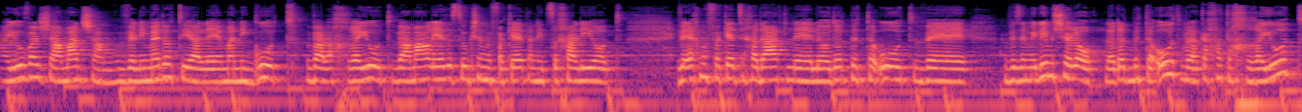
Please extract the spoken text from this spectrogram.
היובל שעמד שם ולימד אותי על אה, מנהיגות ועל אחריות, ואמר לי איזה סוג של מפקד אני צריכה להיות, ואיך מפקד צריך לדעת להודות בטעות, ו... וזה מילים שלו, להודות בטעות ולקחת אחריות.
